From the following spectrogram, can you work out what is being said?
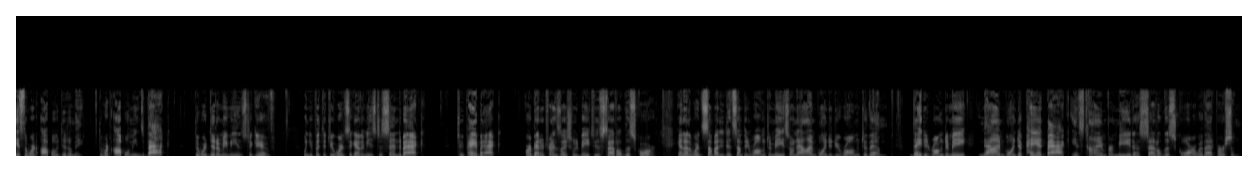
It's the word apodidomi. The word apo means back, the word didomi means to give. When you put the two words together, it means to send back, to pay back, or a better translation would be to settle the score. In other words, somebody did something wrong to me, so now I'm going to do wrong to them. They did wrong to me, now I'm going to pay it back. It's time for me to settle the score with that person.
